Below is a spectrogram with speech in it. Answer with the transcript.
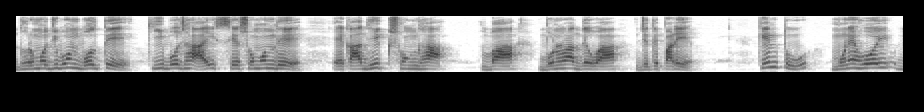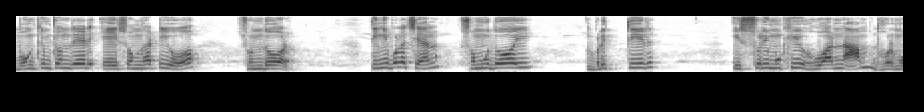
ধর্মজীবন বলতে কি বোঝায় সে সম্বন্ধে একাধিক সংজ্ঞা বা বর্ণনা দেওয়া যেতে পারে। কিন্তু মনে হয় বঙ্কিমচন্দ্রের এই সংজ্ঞাটিও সুন্দর। তিনি বলেছেন, সমুদয় বৃত্তির ঈশ্বরীমুখী হওয়ার নাম ধর্ম।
